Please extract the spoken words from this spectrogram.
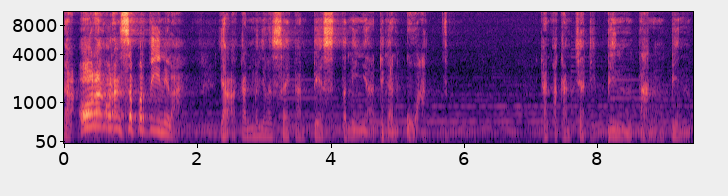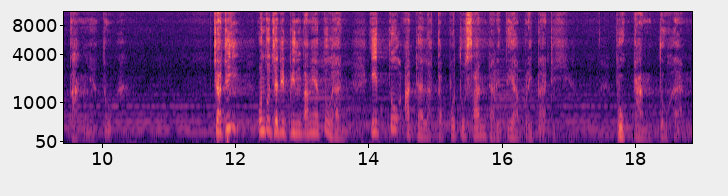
Nah orang-orang seperti inilah yang akan menyelesaikan destininya dengan kuat. Dan akan jadi bintang-bintangnya Tuhan. Jadi untuk jadi bintangnya Tuhan itu adalah keputusan dari tiap pribadi. Bukan Tuhan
